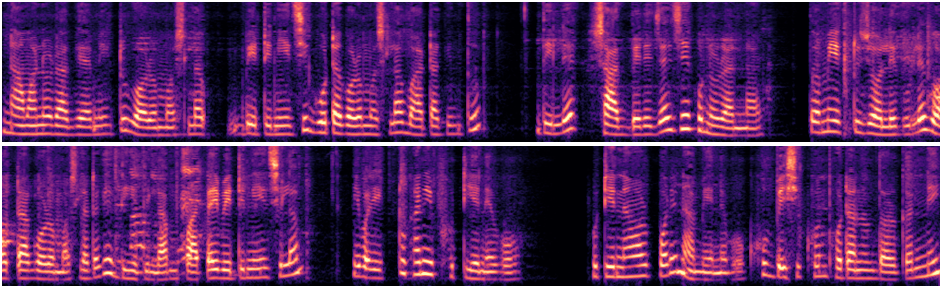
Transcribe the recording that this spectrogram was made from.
নামানোর আগে আমি একটু গরম মশলা বেটে নিয়েছি। গোটা গরম মশলা বাটা কিন্তু দিলে স্বাদ বেড়ে যায় যে কোনো রান্নার। তো আমি একটু জলে গুলে গোটা গরম মশলাটাকে দিয়ে দিলাম, পাটায় বেটে নিয়েছিলাম। এবার একটুখানি ফুটিয়ে নেব। ফুটিয়ে নেওয়ার পরে নামিয়ে নেব। খুব বেশিক্ষণ ফোটানোর দরকার নেই।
